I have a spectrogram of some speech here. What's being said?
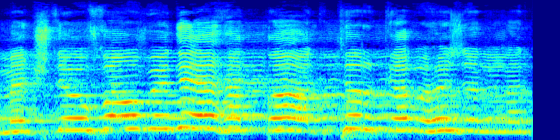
مجتوفه وبديها الطاق تركب هزلك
